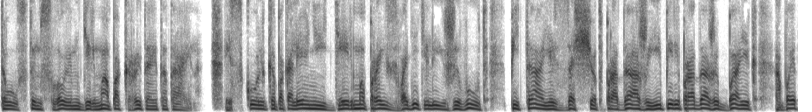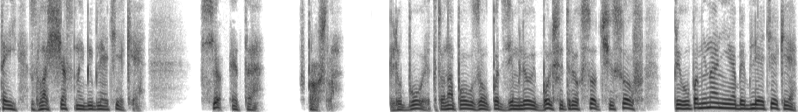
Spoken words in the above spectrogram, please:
толстым слоем дерьма покрыта эта тайна, и сколько поколений дерьмопроизводителей живут, питаясь за счет продажи и перепродажи баек об этой злосчастной библиотеке. Все это в прошлом. Любой, кто наползал под землей больше трехсот часов, при упоминании о библиотеке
